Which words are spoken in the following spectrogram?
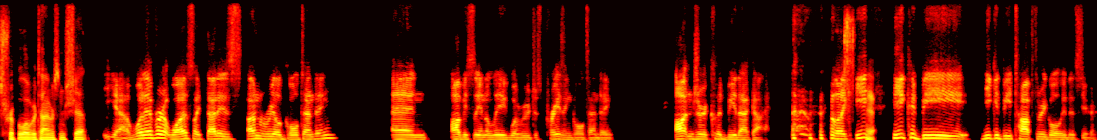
triple overtime or some shit. Yeah, whatever it was, like that is unreal goaltending, and obviously in a league where we were just praising goaltending, Oettinger could be that guy. like he Yeah. He could be he could be top three goalie this year.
